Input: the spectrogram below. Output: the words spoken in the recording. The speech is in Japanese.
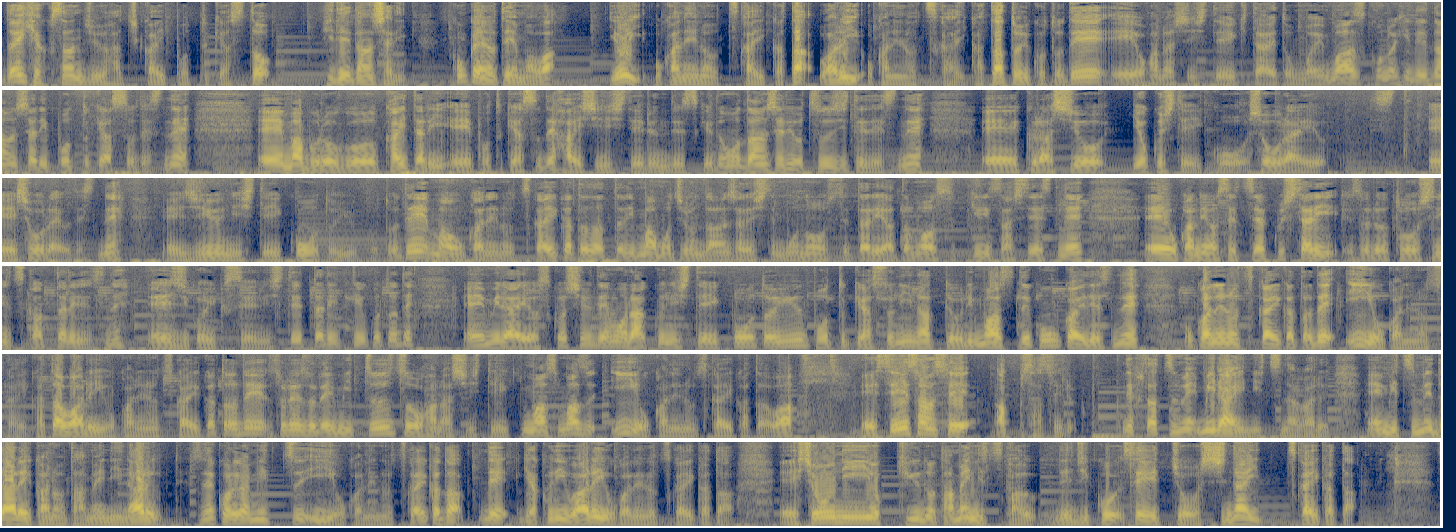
第138回ポッドキャストヒデ断捨離。今回のテーマは良いお金の使い方悪いお金の使い方ということで、えー、お話ししていきたいと思います。このヒデ断捨離ポッドキャストですね、えー、まあブログを書いたり、えー、ポッドキャストで配信しているんですけども断捨離を通じてですね、え暮らしを良くしていこう。将来え、将来をですね、え、自由にしていこうということで、まあ、お金の使い方だったり、まあ、もちろん断捨離して物を捨てたり頭をすっきりさせてですね、え、お金を節約したりそれを投資に使ったりですね、え自己育成にしていったりっていうことで、え未来を少しでも楽にしていこうというポッドキャストになっております。で今回ですねお金の使い方でいいお金の使い方悪いお金の使い方でそれぞれ3つずつお話ししていきます。まずいいお金の使い方は、え生産性アップさせる。で、2つ目、未来につながる。えー、3つ目、誰かのためになる。ですね。これが3ついいお金の使い方。で、逆に悪いお金の使い方。えー、承認欲求のために使う。で、自己成長しない使い方。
